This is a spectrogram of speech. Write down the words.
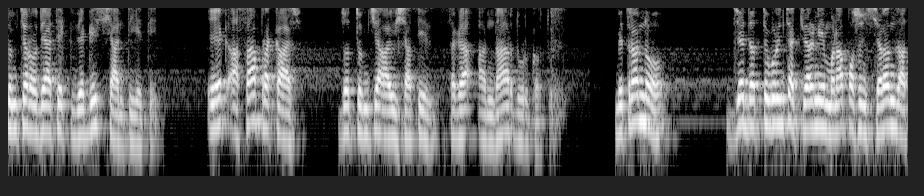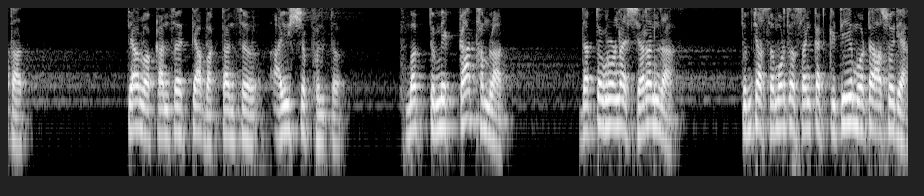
तुमच्या हृदयात एक वेगळीच शांती येते. एक असा प्रकाश जो तुमच्या आयुष्यातील सगळा अंधार दूर करतो. मित्रांनो जे दत्तगुरूंच्या चरणी मनापासून शरण जातात त्या लोकांचं त्या भक्तांचं आयुष्य फुलतं. मग तुम्ही का थांबलात? दत्तगुरूंना शरण जा. तुमच्या समोरचं संकट कितीही मोठं असू द्या.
